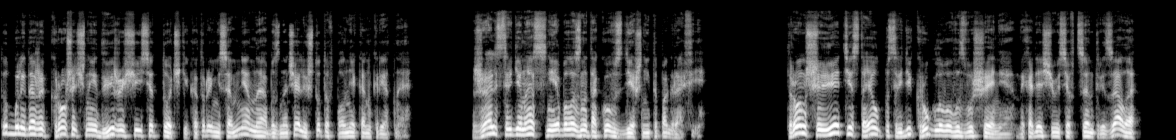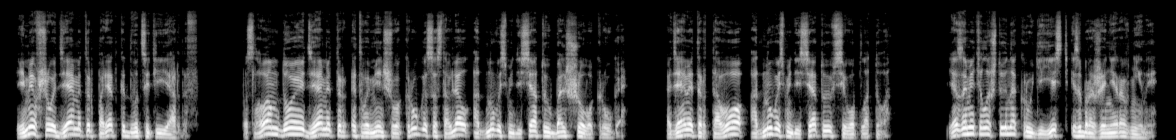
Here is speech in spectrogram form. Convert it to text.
Тут были даже крошечные движущиеся точки, которые, несомненно, обозначали что-то вполне конкретное. Жаль, среди нас не было знатоков здешней топографии. Трон Шеветти стоял посреди круглого возвышения, находящегося в центре зала, имевшего диаметр порядка 20 ярдов. По словам Доя, диаметр этого меньшего круга составлял одну восьмидесятую большого круга, а диаметр того – одну восьмидесятую всего плато. Я заметила, что и на круге есть изображение равнины,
